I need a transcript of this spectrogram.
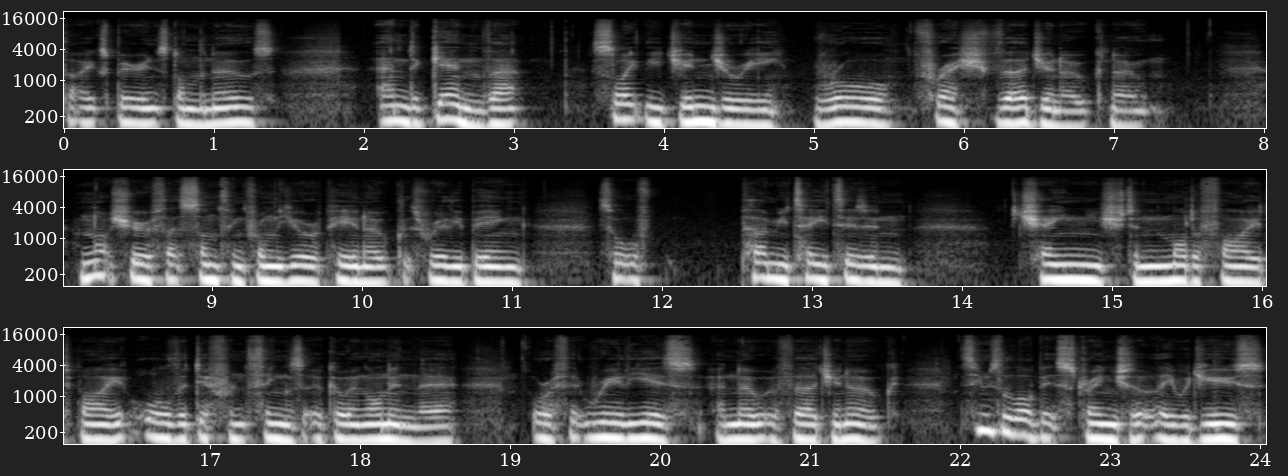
that I experienced on the nose. And again, that slightly gingery, raw, fresh virgin oak note. I'm not sure if that's something from the European oak that's really being sort of permutated and changed and modified by all the different things that are going on in there, or if it really is a note of virgin oak. It seems a little bit strange that they would use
